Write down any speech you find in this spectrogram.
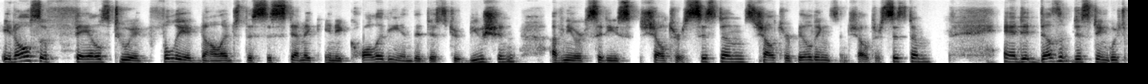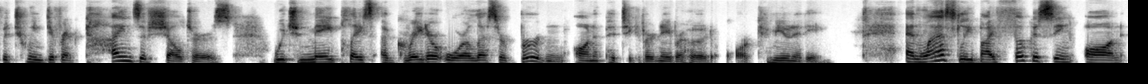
It also fails to fully acknowledge the systemic inequality in the distribution of New York City's shelter systems, shelter buildings and shelter system. And it doesn't distinguish between different kinds of shelters, which may place a greater or a lesser burden on a particular neighborhood or community. And lastly, by focusing on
